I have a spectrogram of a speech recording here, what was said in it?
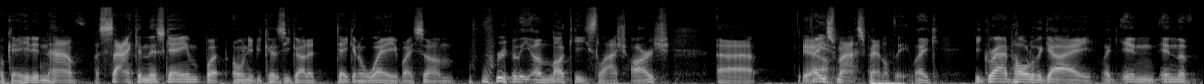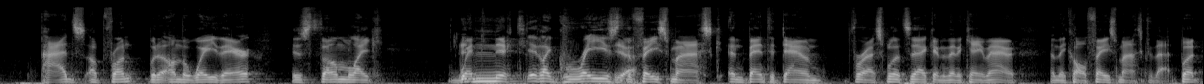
Okay, he didn't have a sack in this game, but only because he got it taken away by some really unlucky slash harsh uh, Yeah. face mask penalty. Like he grabbed hold of the guy like in in the pads up front, but on the way there, his thumb like went nicked. It like grazed Yeah. the face mask and bent it down for a split second, and then it came out, and they called face mask for that. But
